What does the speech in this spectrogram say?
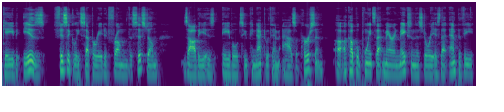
Gabe is physically separated from the system. Zabi is able to connect with him as a person. Uh, a couple points that Marron makes in this story is that empathy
